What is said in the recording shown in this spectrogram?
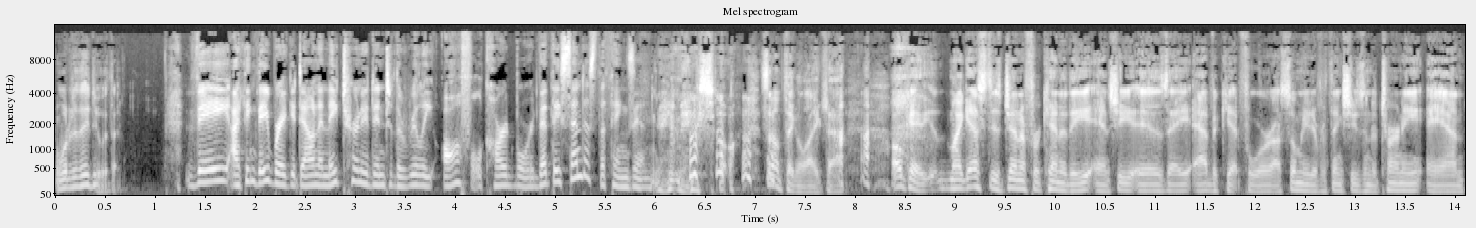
What do they do with it? They, I think they break it down and they turn it into the really awful cardboard that they send us the things in. Maybe so. Something like that. Okay, my guest is Jennifer Kennedy, and she is a advocate for uh, so many different things. She's an attorney, and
